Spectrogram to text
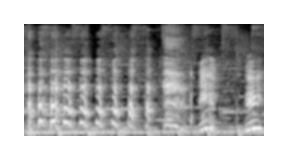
うん。うんうん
